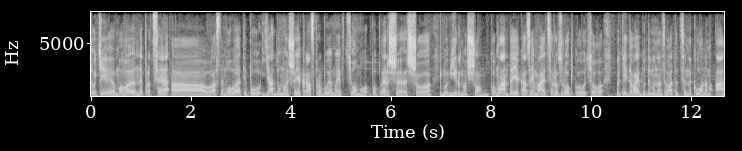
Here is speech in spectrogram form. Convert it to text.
окей, мова не про це. А власне мова, типу, я думаю, що якраз проблема і в цьому. По-перше, що ймовірно, що команда, яка займається розробкою цього, окей, давай будемо називати це не клоном, а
